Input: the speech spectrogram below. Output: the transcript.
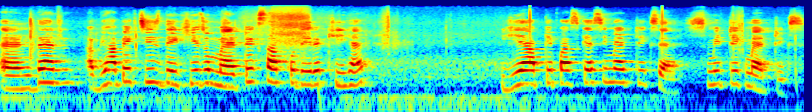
एंड देन अब यहाँ पे एक चीज़ देखिए जो मैट्रिक्स आपको दे रखी है। ये आपके पास कैसी मैट्रिक्स है? स्मिट्रिक मैट्रिक्स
